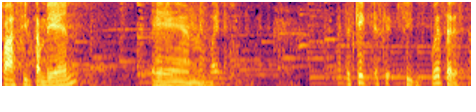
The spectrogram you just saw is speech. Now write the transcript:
fácil también. Eh, Buena, buena, buena. es que, es que, sí, puede ser esta.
